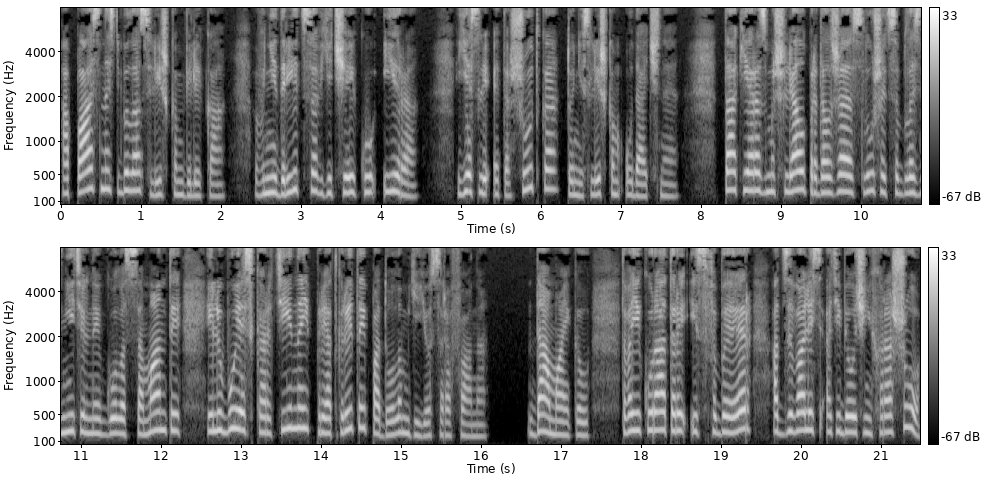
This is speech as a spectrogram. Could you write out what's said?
опасность была слишком велика. Внедриться в ячейку Ира. Если это шутка, то не слишком удачная. Так я размышлял, продолжая слушать соблазнительный голос Саманты и любуясь картиной, приоткрытой подолом ее сарафана. «Да, Майкл, твои кураторы из ФБР отзывались о тебе очень хорошо.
